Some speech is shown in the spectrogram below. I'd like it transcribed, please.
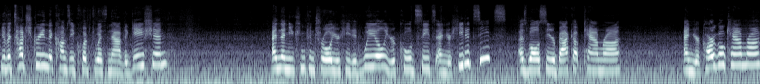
You have a touchscreen that comes equipped with navigation. And then you can control your heated wheel, your cooled seats, and your heated seats, as well as see your backup camera and your cargo camera.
